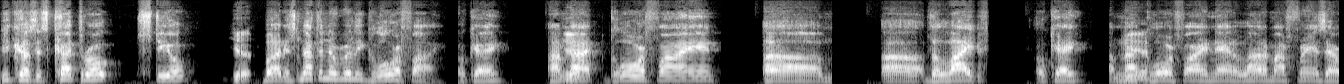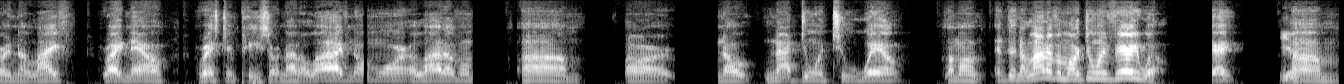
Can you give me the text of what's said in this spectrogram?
because it's cutthroat still, Yeah. but it's nothing to really glorify. Okay, I'm Yep. not glorifying um, uh, the life. Okay, I'm not Yeah. glorifying that. A lot of my friends that are in the life right now, rest in peace, are not alive no more. A lot of them um, are, you know, not doing too well. Um, um, and then a lot of them are doing very well. Okay. Yeah. Um,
